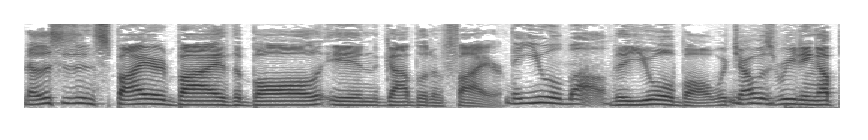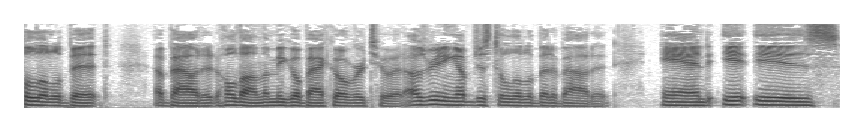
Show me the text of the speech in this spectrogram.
Now, this is inspired by the ball in the Goblet of Fire, The Yule Ball. the Yule Ball, which I was reading up a little bit about it. Hold on, let me go back over to it. I was reading up just a little bit about it. And it is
